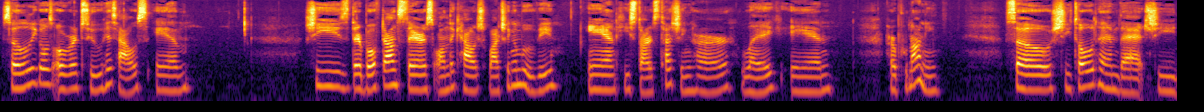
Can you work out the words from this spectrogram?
So Lily goes over to his house and she's they're both downstairs on the couch watching a movie and he starts touching her leg and her punani. So she told him that she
